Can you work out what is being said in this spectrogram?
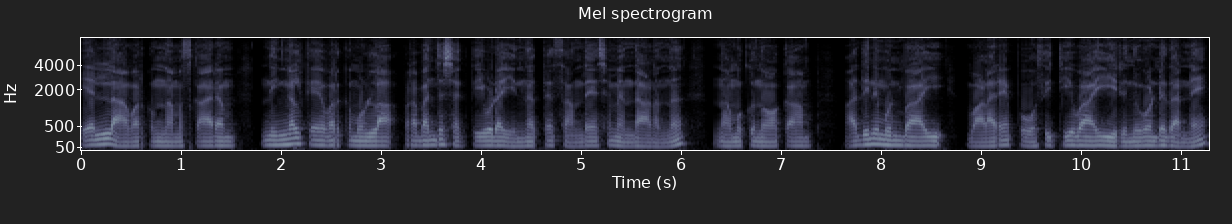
എല്ലാവർക്കും നമസ്കാരം. നിങ്ങൾക്കേവർക്കുമുള്ള പ്രപഞ്ചശക്തിയുടെ ഇന്നത്തെ സന്ദേശം എന്താണെന്ന് നമുക്ക് നോക്കാം. അതിനു മുൻപായി വളരെ പോസിറ്റീവായി ഇരുന്നു കൊണ്ട് തന്നെ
